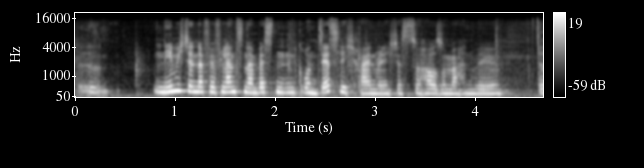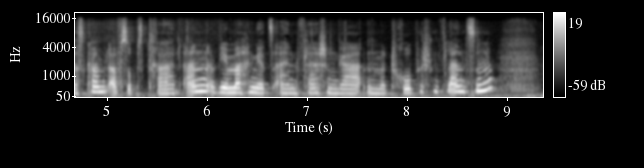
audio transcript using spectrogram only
nehme ich denn da für Pflanzen am besten grundsätzlich rein, wenn ich das zu Hause machen will? Das kommt auf Substrat an. Wir machen jetzt einen Flaschengarten mit tropischen Pflanzen.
